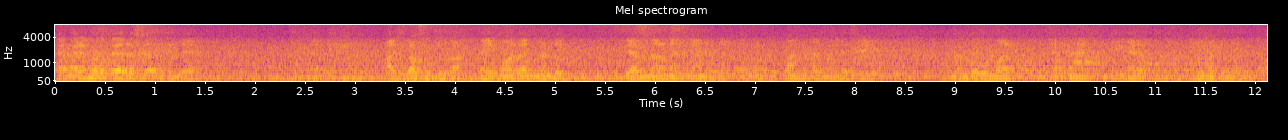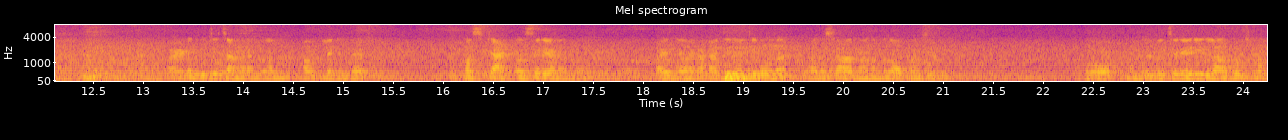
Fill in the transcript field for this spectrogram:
ചങ്ങനംകുളത്തെ റെസ്റ്റോറന്റിന്റെ ആശ്വാസത്തുക കൈമാറാൻ വേണ്ടി ചേർന്നാണ് ഞാനിവിടെ അതുകൊണ്ട് ബഹുമാനപ്പെട്ട M L A Shri Nandakumar ചേട്ടനെ കൈകാര്യം കൈമാറ്റം നൽകി പഴയടം രുചി ചങ്ങനകുളം ഔട്ട്ലെറ്റിന്റെ ഫസ്റ്റ് ആനിവേഴ്സറിയാണ് ഇന്ന്. കഴിഞ്ഞ രണ്ടായിരത്തി ഇരുപത്തി മൂന്ന് ഓഗസ്റ്റ് ആറിനാണ് നമ്മൾ ഓപ്പൺ ചെയ്തു. അപ്പോൾ നമ്മളിത് ചെറിയ രീതിയിൽ ആഘോഷണം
